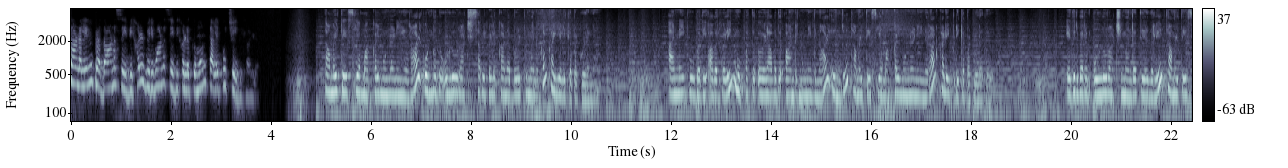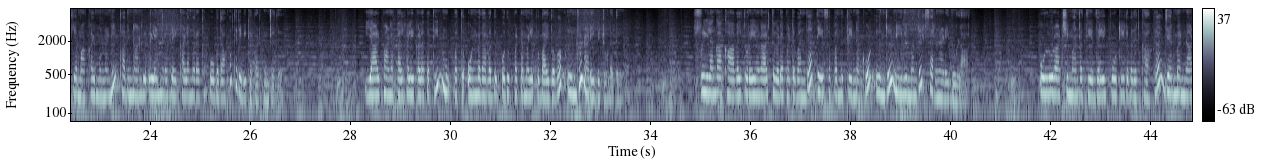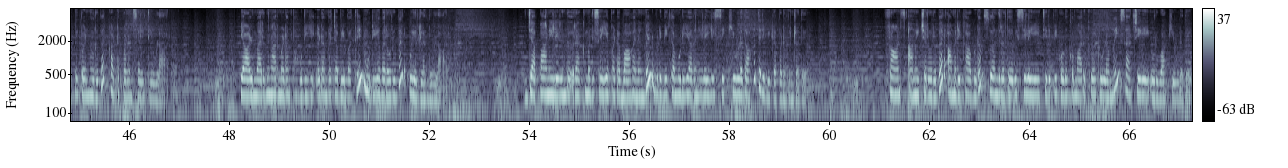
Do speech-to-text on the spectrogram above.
நேர்காணலின் பிரதான செய்திகள் விரிவான செய்திகளுக்கு முன் தலைப்புச் செய்திகள். தமிழ் தேசிய மக்கள் முன்னணியினரால் ஒன்பது உள்ளூராட்சி சபைகளுக்கான வேட்பு மனுக்கள் கையளிக்கப்பட்டுள்ளன. அன்னை பூபதி அவர்களின் முப்பத்து ஏழாவது ஆண்டு நினைவு நாள் இன்று தமிழ் தேசிய மக்கள் முன்னணியினரால் கடைபிடிக்கப்பட்டுள்ளது. எதிர்வரும் உள்ளூராட்சி மன்ற தேர்தலில் தமிழ் தேசிய மக்கள் முன்னணி பதினான்கு இளைஞர்களை களமிறக்கப் போவதாக தெரிவிக்கப்படுகின்றது. யாழ்ப்பாண பல்கலைக்கழகத்தின் முப்பத்து ஒன்பதாவது பொதுப்பட்டமளிப்பு வைபவம் இன்று நடைபெற்றுள்ளது. ஸ்ரீலங்கா காவல்துறையினரால் தேடப்பட்டு வந்த தேசப்பந்து தென்னகோன் இன்று நீதிமன்றில் சரணடைந்துள்ளார். உள்ளூராட்சி மன்ற தேர்தலில் போட்டியிடுவதற்காக ஜெர்மன் நாட்டு பெண் ஒருவர் கட்டுப்பணம் செலுத்தியுள்ளார். யாழ் மருந்தனார்மடம் பகுதியில் இடம்பெற்ற விபத்தில் முதியவர் ஒருவர் உயிரிழந்துள்ளார். ஜப்பானிலிருந்து இறக்குமதி செய்யப்பட்ட வாகனங்கள் விடுவிக்க முடியாத நிலையில் சிக்கியுள்ளதாக தெரிவிக்கப்படுகின்றது. பிரான்ஸ் அமைச்சர் ஒருவர் அமெரிக்காவிடம் சுதந்திர தேவி சிலையை திருப்பிக் கொடுக்குமாறு கேட்டுள்ளமை சர்ச்சையை உருவாக்கியுள்ளது.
